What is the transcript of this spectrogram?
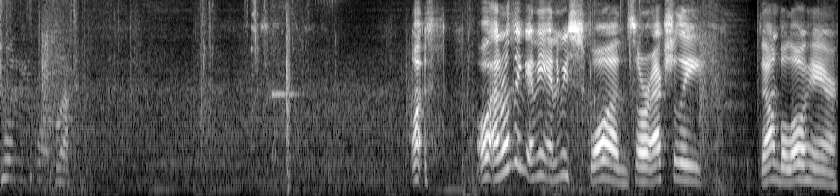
Two enemy squads left. What? Oh, I don't think any enemy squads are actually down below here.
